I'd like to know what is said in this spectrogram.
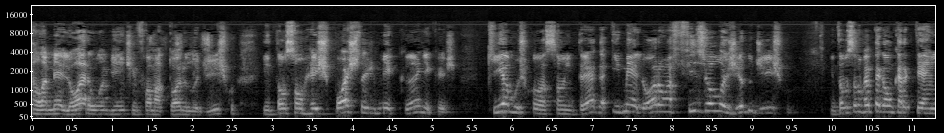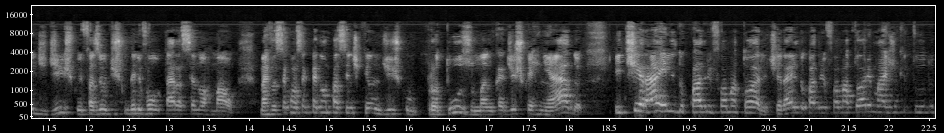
ela melhora o ambiente inflamatório no disco. Então, são respostas mecânicas que a musculação entrega e melhoram a fisiologia do disco. Então, você não vai pegar um cara que tem hernia de disco e fazer o disco dele voltar a ser normal. Mas você consegue pegar um paciente que tem um disco protuso, um disco herniado, e tirar ele do quadro inflamatório. Tirar ele do quadro inflamatório e, mais do que tudo,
